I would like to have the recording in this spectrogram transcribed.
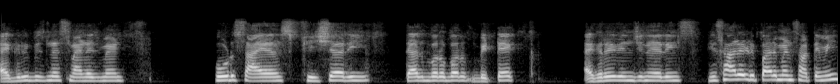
agri business management food science fishery त्याचबरोबर बीटेक ॲग्री इंजिनिअरिंग हे सारे डिपार्टमेंटसाठी मी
